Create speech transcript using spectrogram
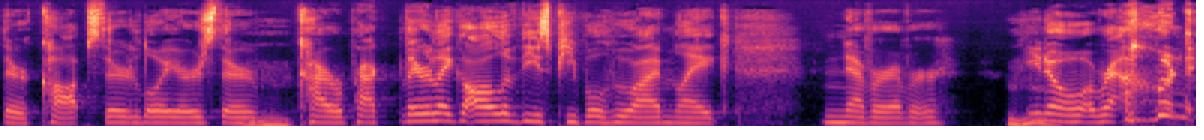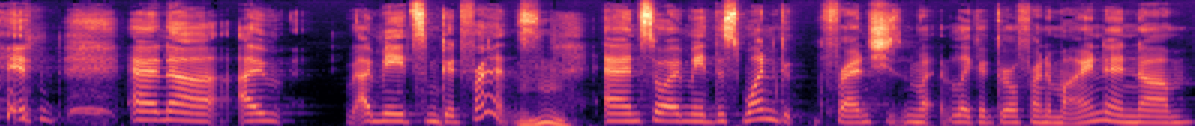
They're cops, they're lawyers, they're chiropractors. They're like all of these people who I'm like never ever, you know, around. and and uh, I I made some good friends. And so I made this one friend, she's my, like a girlfriend of mine. And um,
